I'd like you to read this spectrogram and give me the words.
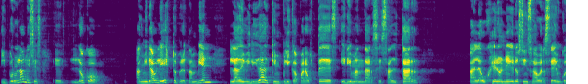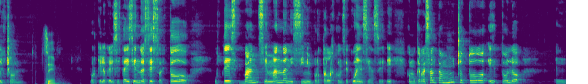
Y por un lado le dices, eh, loco, admirable esto, pero también la debilidad que implica para ustedes ir y mandarse, saltar al agujero negro sin saber si hay un colchón. Sí, Porque lo que les está diciendo es eso, es todo. Ustedes van, se mandan y sin importar las consecuencias. Eh, eh, como que resalta mucho todo, eh, todo lo,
